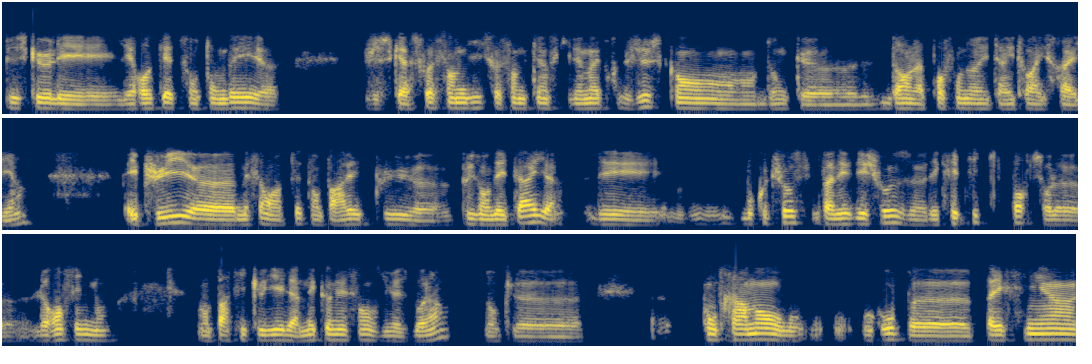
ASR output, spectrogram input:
puisque les les roquettes sont tombées euh, jusqu'à 70-75 km jusqu'en donc euh, dans la profondeur du territoire israélien. Et puis, euh, mais ça on va peut-être en parler plus euh, plus en détail, des beaucoup de choses, enfin des, des, choses, des critiques qui portent sur le, le, renseignement, en particulier la méconnaissance du Hezbollah. Donc, le, contrairement au, au groupe euh, palestinien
